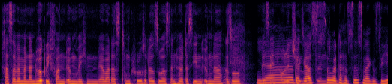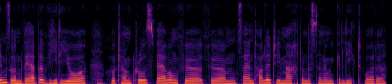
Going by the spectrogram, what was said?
krasser, wenn man dann wirklich von irgendwelchen, wer war das, Tom Cruise oder sowas, dann hört, dass sie in irgendeiner, also Bei ja, Scientology da sowas sind. so, da hast du es mal gesehen, so ein Werbevideo, wo Tom Cruise Werbung für, für ähm, Scientology macht und das dann irgendwie geleakt wurde.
